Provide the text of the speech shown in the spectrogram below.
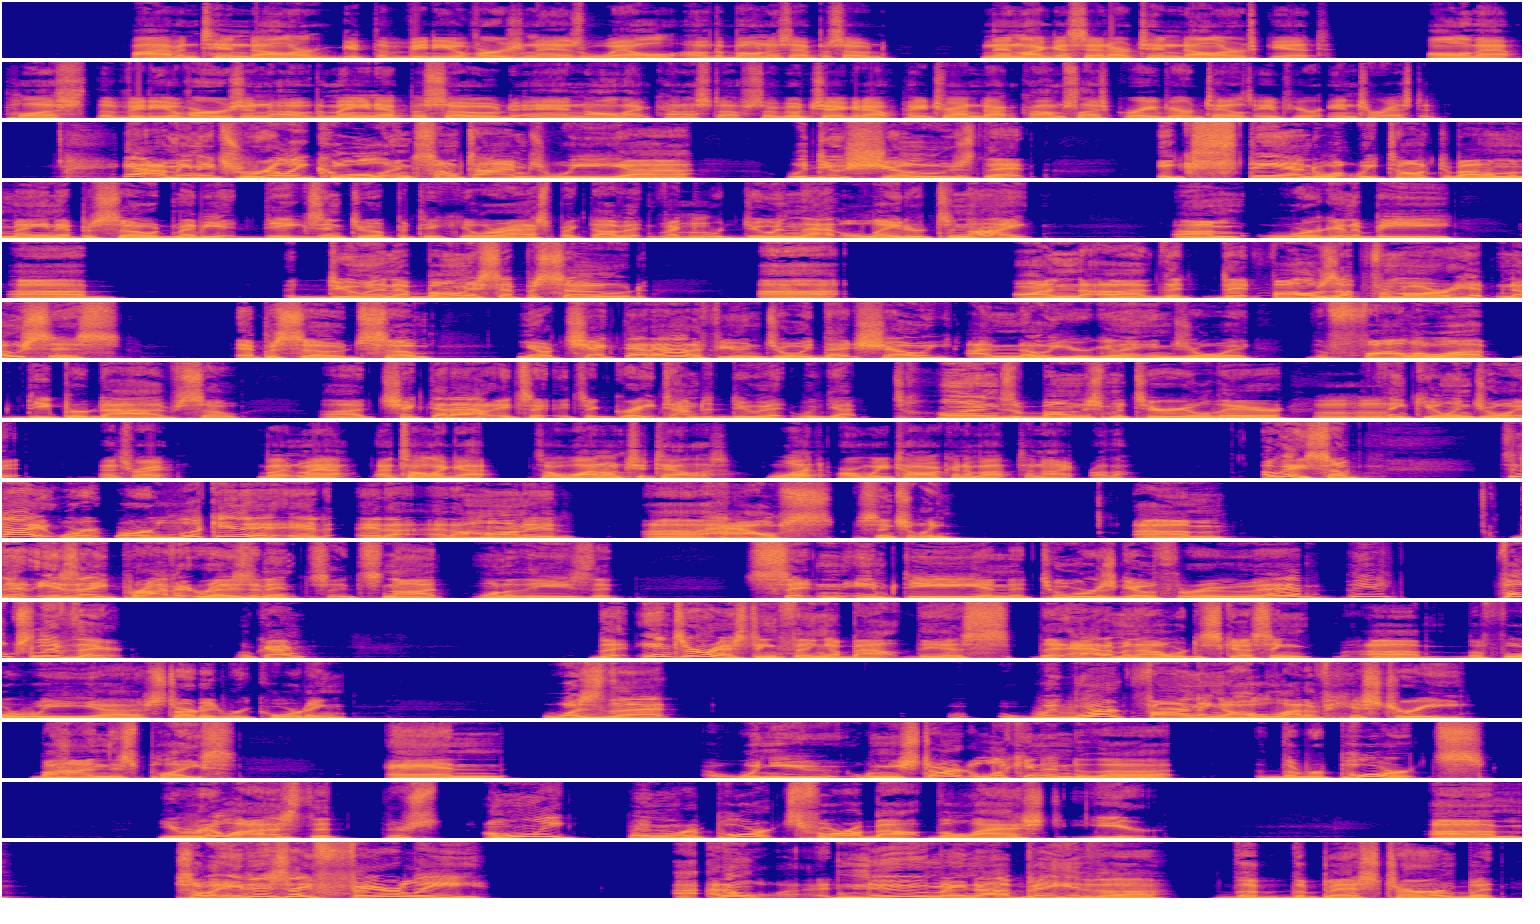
five and ten dollar get the video version as well of the bonus episode, and then, like I said, our ten dollars get all of that plus the video version of the main episode and all that kind of stuff. So go check it out, patreon.com slash graveyard tales if you're interested. Yeah, I mean it's really cool, and sometimes we uh, we do shows that extend what we talked about on the main episode. Maybe it digs into a particular aspect of it. In fact, Mhm. we're doing that later tonight. Um, we're going to be uh, doing a bonus episode uh, on uh, that that follows up from our hypnosis episode. So you know, check that out if you enjoyed that show. I know you're going to enjoy the follow up deeper dive. So uh, check that out. It's a it's a great time to do it. We've got tons of bonus material there. Mm-hmm. I think you'll enjoy it. That's right. But Matt, that's all I got. So why don't you tell us what are we talking about tonight, brother? Okay, so tonight we're we're looking at at, at, a, at a haunted uh, house essentially. Um, that is a private residence. It's not one of these that sitting empty and the tours go through. Eh, these folks live there. Okay. The interesting thing about this that Adam and I were discussing uh, before we uh, started recording was that we weren't finding a whole lot of history behind this place and when you when you start looking into the the reports you realize that there's only been reports for about the last year um so it is a fairly I, don't new may not be the the the best term, but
